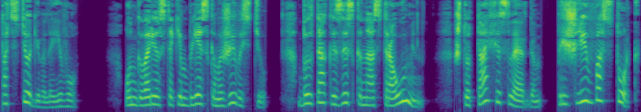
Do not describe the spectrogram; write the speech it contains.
подстегивало его. Он говорил с таким блеском и живостью, был так изысканно остроумен, что Таффи с Лердом пришли в восторг.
